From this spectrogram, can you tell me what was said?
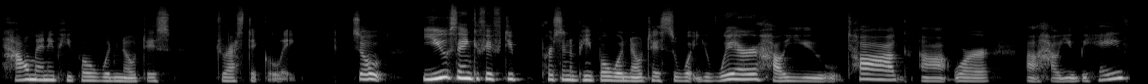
how many people would notice drastically. So you think 50% of people will notice what you wear, how you talk, uh, or uh, how you behave?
